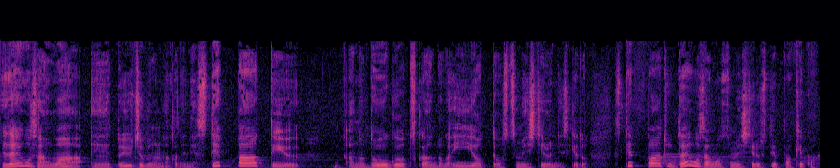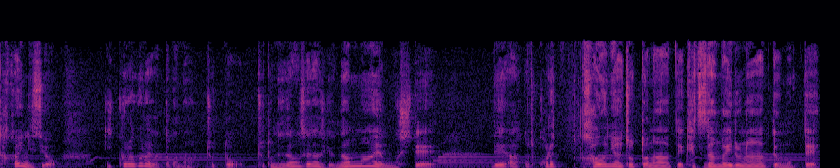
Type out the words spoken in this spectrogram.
で大悟さんは、えーと、YouTube の中でねステッパーっていうあの道具を使うのがいいよっておすすめしてるんですけどステッパーと大悟さんがおすすめしてるステッパー結構高いんですよ。いくらぐらいだったかな？ちょっとちょっと値段忘れたんですけど何万円もしてであこれ買うにはちょっとなって決断がいるなって思って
